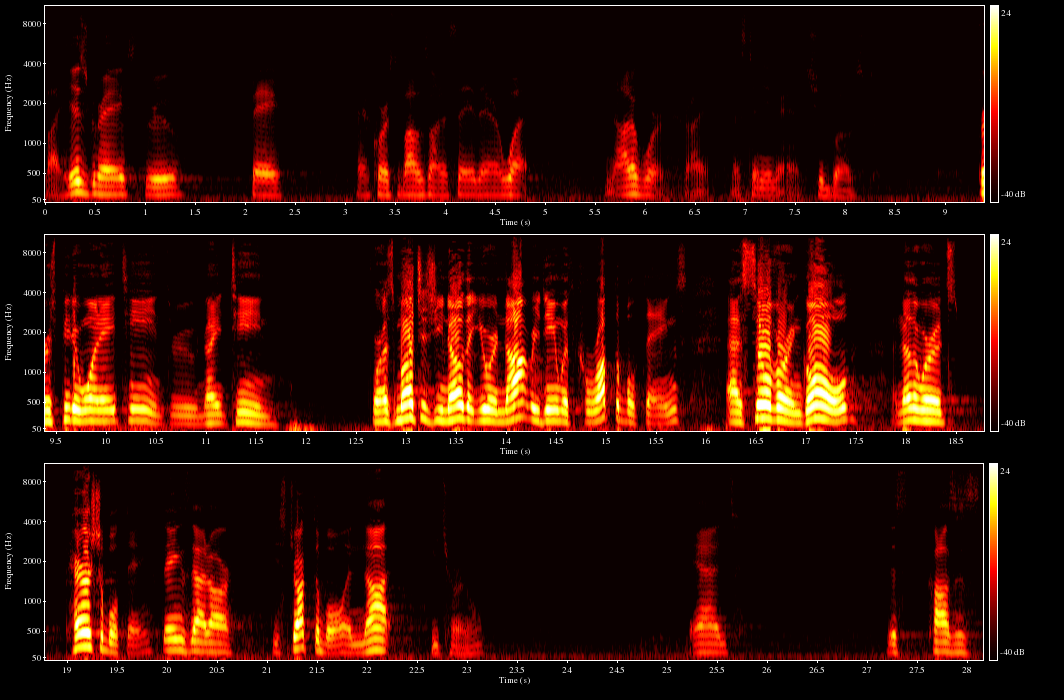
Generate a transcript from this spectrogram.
by His grace through faith. And of course, the Bible goes on to say there, what? Not of works, right? Lest any man should boast. 1 Peter 1 18 through 19. For as much as you know that you are not redeemed with corruptible things, as silver and gold, in other words, perishable things, things that are destructible and not eternal. And this causes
